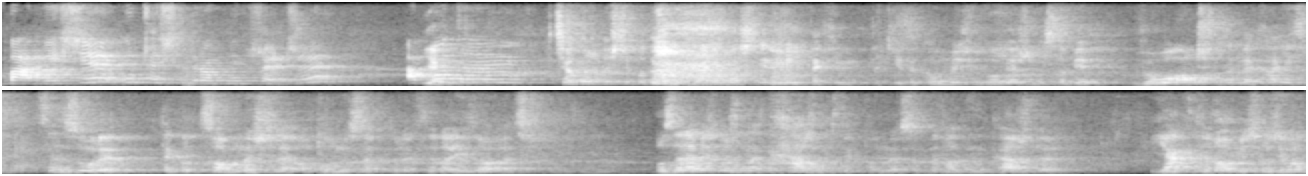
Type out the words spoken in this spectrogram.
bawię się, uczę się drobnych rzeczy, a Jak- potem Chciałbym, żebyście potem spotkaniu właśnie mieli takim, taki, taką myśl w głowie, żeby sobie wyłączyć ten mechanizm cenzury tego, co myślę o pomysłach, które chcę realizować. Bo zarabiać można na każdym z tych pomysłów, naprawdę na każdym. Jak to robić? Ludzie mówią,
